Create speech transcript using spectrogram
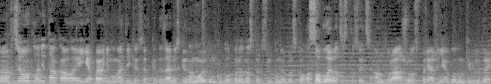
Е, в цьому плані так, але є певні моменти, які все-таки дизайнерські, на мою думку, було переносити абсолютно не обов'язково. Особливо це стосується антуражу, спорядження і обладунків людей.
